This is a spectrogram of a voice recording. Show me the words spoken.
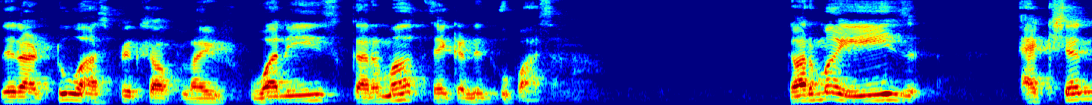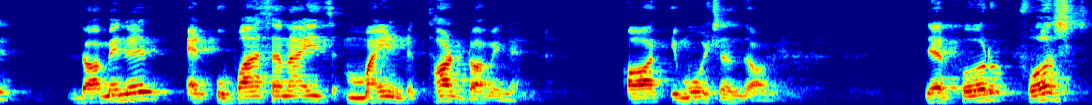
there are two aspects of life. One is karma, second is upasana. Karma is action dominant, and upasana is mind, thought dominant, or emotion dominant. Therefore, first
